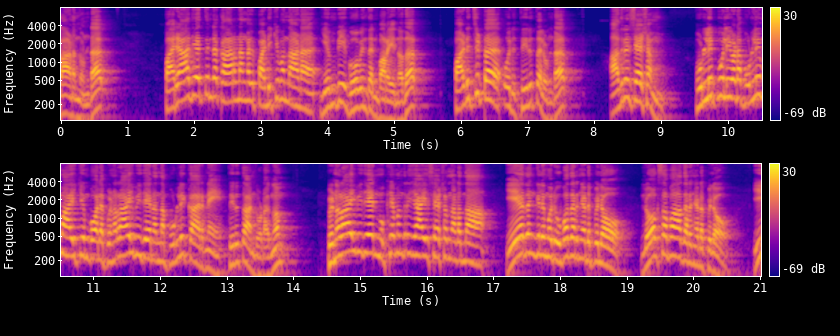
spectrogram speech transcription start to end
കാണുന്നുണ്ട്. പരാജയത്തിന്റെ കാരണങ്ങൾ പഠിക്കുമെന്നാണ് എം വി ഗോവിന്ദൻ പറയുന്നത്. പഠിച്ചിട്ട് ഒരു തിരുത്തലുണ്ട്. അതിനുശേഷം പുള്ളിപ്പുലിയുടെ പുള്ളി മായ്ക്കും പോലെ പിണറായി വിജയൻ എന്ന പുള്ളിക്കാരനെ തിരുത്താൻ തുടങ്ങും. പിണറായി വിജയൻ മുഖ്യമന്ത്രിയായ ശേഷം നടന്ന ഏതെങ്കിലും ഒരു ഉപതെരഞ്ഞെടുപ്പിലോ ലോക്സഭാ തെരഞ്ഞെടുപ്പിലോ ഈ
